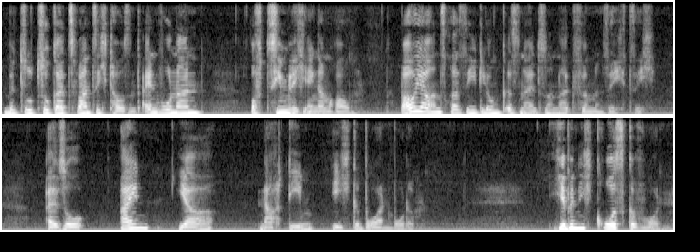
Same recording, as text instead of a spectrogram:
mit so ca. 20.000 Einwohnern auf ziemlich engem Raum. Baujahr unserer Siedlung ist 1965. Also ein Jahr nachdem ich geboren wurde. Hier bin ich groß geworden.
